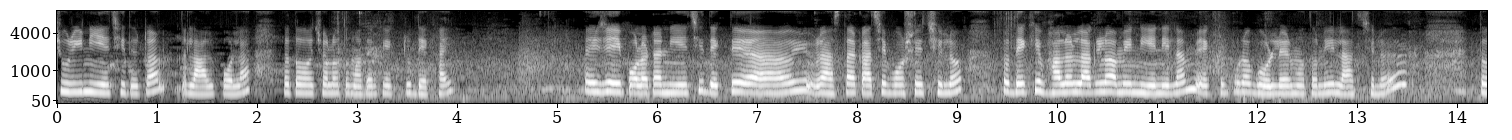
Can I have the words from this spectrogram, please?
চুড়ি নিয়েছি দুটো, লাল পোলা। তো তো চলো তোমাদেরকে একটু দেখাই। এই যে এই পলাটা নিয়েছি, দেখতে ওই রাস্তার কাছে বসেছিল তো দেখে ভালো লাগল, আমি নিয়ে নিলাম। একটু পুরো গোল্ডের মতনই লাগছিল, তো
